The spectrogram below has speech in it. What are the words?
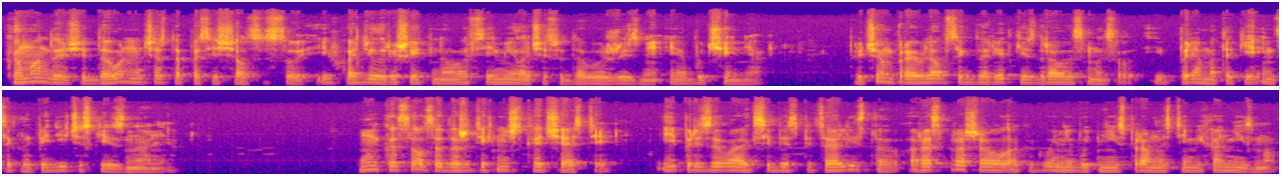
Командующий довольно часто посещал ССОИ и входил решительно во все мелочи судовой жизни и обучения. Причем проявлял всегда редкий здравый смысл и прямо-таки энциклопедические знания. Он касался даже технической части и, призывая к себе специалистов, расспрашивал о какой-нибудь неисправности механизмов,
